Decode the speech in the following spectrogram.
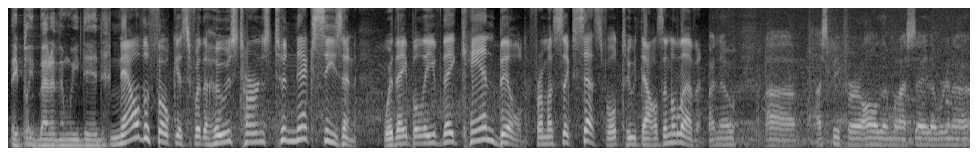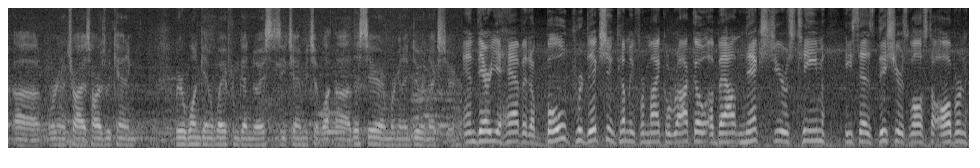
they played better than we did. Now the focus for the Hoos turns to next season where they believe they can build from a successful 2011. I know uh, I speak for all of them when I say that we're gonna uh, we're gonna try as hard as we can. We were one game away from getting to ACC championship uh, this year, and we're going to do it next year. And there you have it, a bold prediction coming from Michael Rocco about next year's team. He says this year's loss to Auburn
